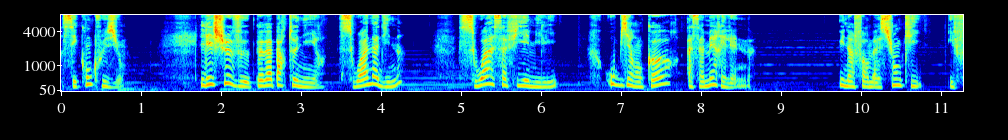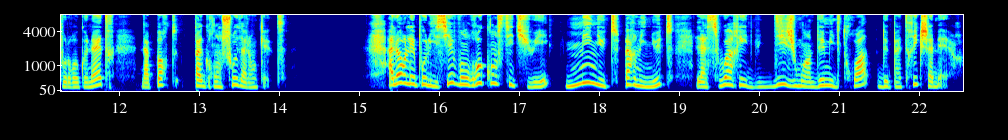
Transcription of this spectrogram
ses conclusions. Les cheveux peuvent appartenir soit à Nadine, soit à sa fille Émilie, ou bien encore à sa mère Hélène. Une information qui, il faut le reconnaître, n'apporte pas grand-chose à l'enquête. Alors les policiers vont reconstituer, minute par minute, la soirée du 10 juin 2003 de Patrick Chabert.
